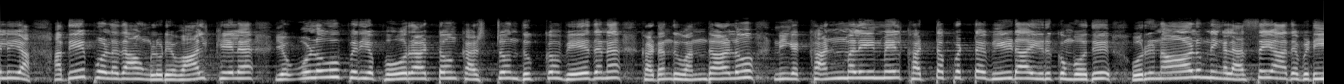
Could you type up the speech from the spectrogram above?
இல்லையா அதே போல தான் உங்களுடைய வாழ்க்கையில் எவ்வளவு பெரிய போராட்டம் கஷ்டம் துக்கம் வேதனை கடந்து வந்தாலும் நீங்கள் கண்மலையின் மேல் கட்டப்பட்ட வீடாக இருக்கும்போது ஒரு நாளும் நீங்கள் அசையாதபடி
